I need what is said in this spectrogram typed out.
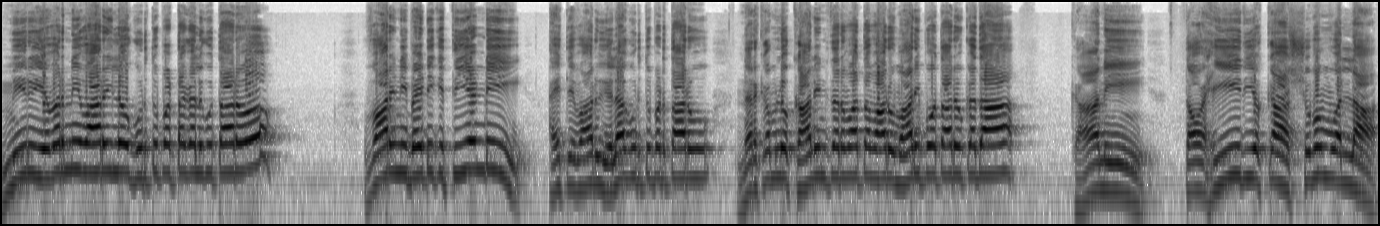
మీరు ఎవరిని వారిలో గుర్తుపట్టగలుగుతారో వారిని బయటికి తీయండి. అయితే వారు ఎలా గుర్తుపడతారు? నరకంలో కాలిన తర్వాత వారు మారిపోతారు కదా. కానీ తౌహీద్ యొక్క శుభం వల్ల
